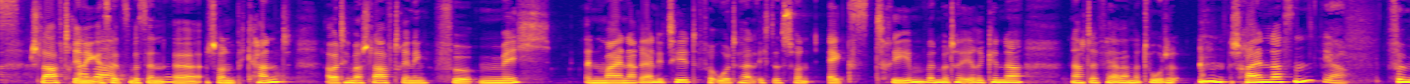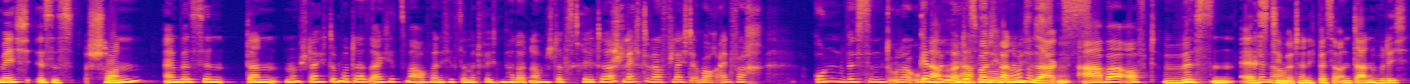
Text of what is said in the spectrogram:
Schlechtes? Schlaftraining Aber- ist jetzt ein bisschen äh, schon pikant, aber Thema Schlaftraining für mich in meiner Realität verurteile ich das schon extrem, wenn Mütter ihre Kinder nach der Färbermethode schreien lassen. Ja. Für mich ist es schon ein bisschen dann eine schlechte Mutter, sage ich jetzt mal, auch wenn ich jetzt damit vielleicht ein paar Leuten auf den Schlips trete. Schlecht oder vielleicht aber auch einfach unwissend oder Genau, unbelehrt. und das wollte ich so, gerade ne? nämlich Das sagen. Aber oft wissen es Genau. die Mütter nicht besser. Und dann würde ich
